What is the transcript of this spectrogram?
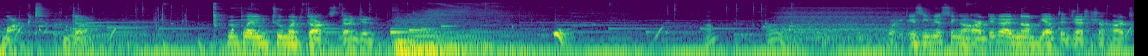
Marked. Done. Been playing too much Darkest Dungeon. Wait, is he missing a heart? Did I not get the gesture heart?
